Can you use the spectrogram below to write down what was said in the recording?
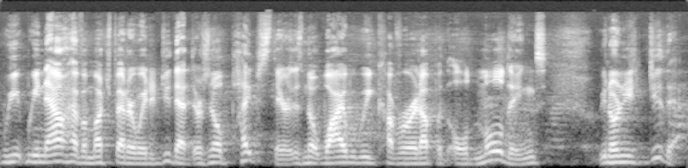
We, we now have a much better way to do that. There's no pipes there. There's no why would we cover it up with old moldings? We don't need to do that.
